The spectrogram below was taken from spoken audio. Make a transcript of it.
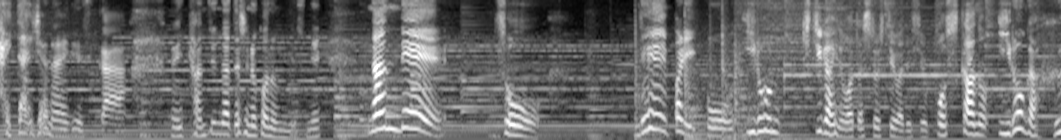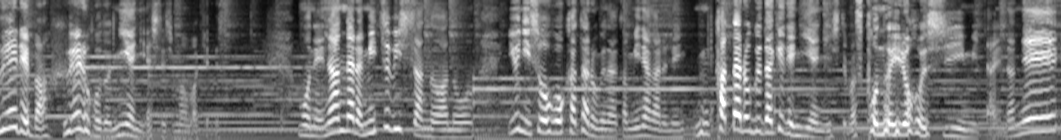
使いたいじゃないですか。完全な私の好みですね。なんでそうでやっぱりこう色気違いの私としてはですよポスカの色が増えれば増えるほどニヤニヤしてしまうわけです。もうねなんなら三菱さんのあのユニ総合カタログなんか見ながらねカタログだけでニヤニヤしてますこの色欲しいみたいなね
